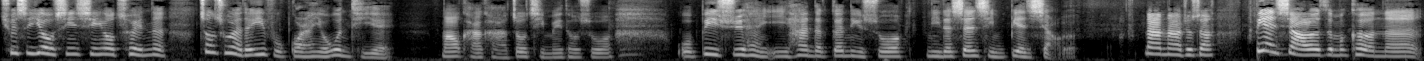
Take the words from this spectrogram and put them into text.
却是又新鲜又脆嫩，种出来的衣服果然有问题耶。猫卡卡皱起眉头说：“我必须很遗憾的跟你说，你的身形变小了。”娜娜就说：“变小了，怎么可能？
